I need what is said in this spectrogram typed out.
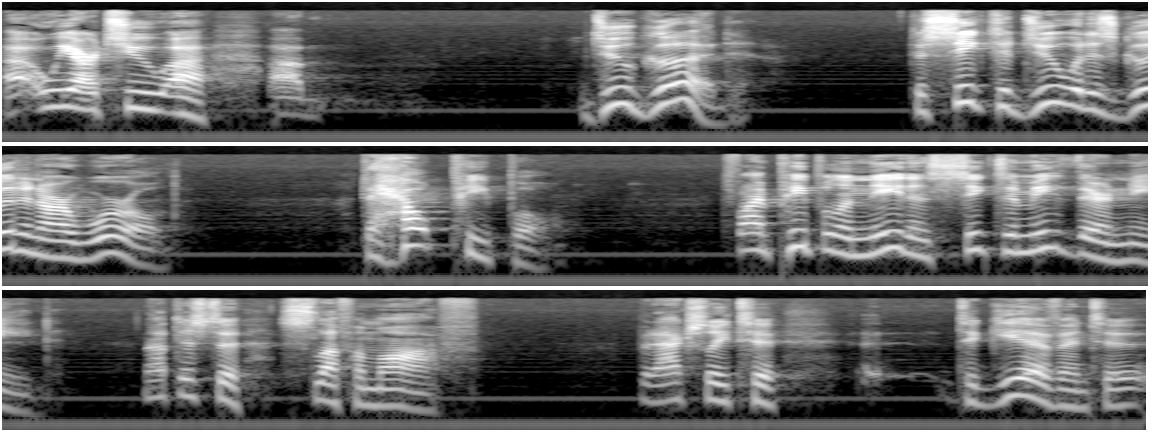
uh, we are to uh, uh, do good, to seek to do what is good in our world, to help people, to find people in need and seek to meet their need, not just to slough them off, but actually to, to give and to,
